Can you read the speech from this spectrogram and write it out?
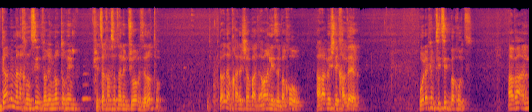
גם אם אנחנו עושים דברים לא טובים, שצריך לעשות עליהם תשובה וזה לא טוב. לא יודע, מחלל שבת, אמר לי איזה בחור, הרב יש לי חבר, הוא הולך עם ציצית בחוץ, אבל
